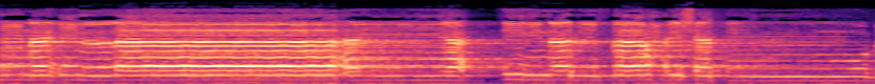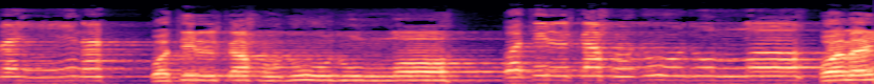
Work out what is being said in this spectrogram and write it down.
يخرجن إلا أن يأتين بفاحشة مبينة. وتلك حدود الله. وتلك حدود الله. ومن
